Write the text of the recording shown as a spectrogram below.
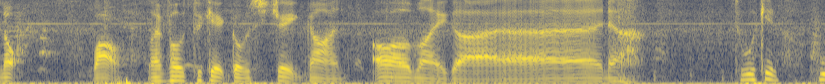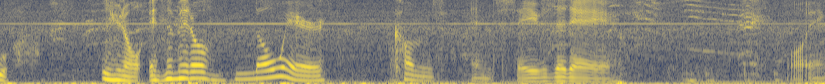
No. Wow, my vote ticket goes straight gone. Oh my god. To a kid who, you know, in the middle of nowhere, comes and saves the day. Well, in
